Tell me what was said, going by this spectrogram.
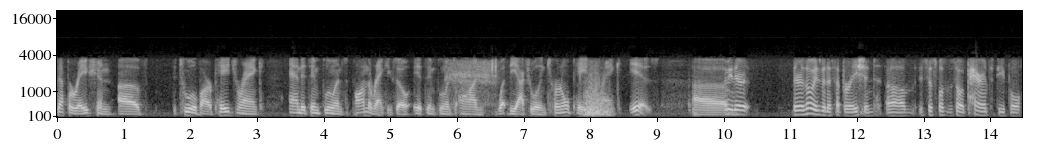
separation of the toolbar page rank and its influence on the ranking? So its influence on what the actual internal page rank is. Uh, I mean, there there has always been a separation. Um, it just wasn't so apparent to people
